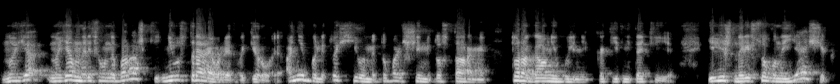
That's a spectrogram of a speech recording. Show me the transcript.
Но, я, но явно нарисованные барашки не устраивали этого героя. Они были то хилыми, то большими, то старыми, то рога у них были какие-то не такие. И лишь нарисованный ящик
